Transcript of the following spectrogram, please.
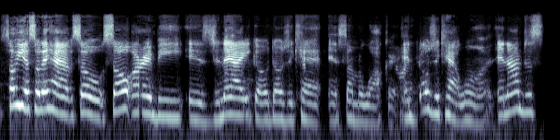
So yeah, so they have so Soul R and B is Jhené Aiko, Doja Cat, and Summer Walker, and Doja Cat won. And I'm just,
